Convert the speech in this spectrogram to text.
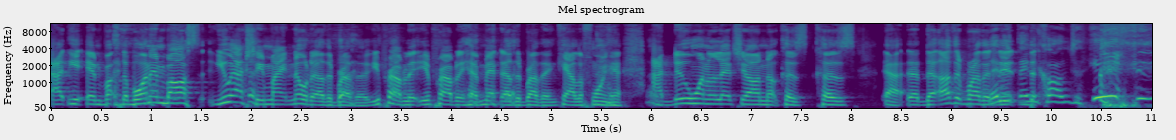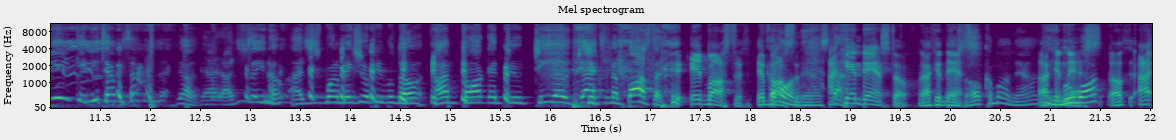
I and the one in Boston. You actually might know the other brother. You probably you probably have met the other brother in California. I do want to let y'all know because because uh, the other brother They did. they be the- calling just, can you tell me something? No, I just you know, I just want to make sure people know I'm talking to Tito Jackson of Boston. in Boston, in Come on Boston. now, I can dance though. I can dance. Oh, come on now. I can moonwalk? dance. Okay. I,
